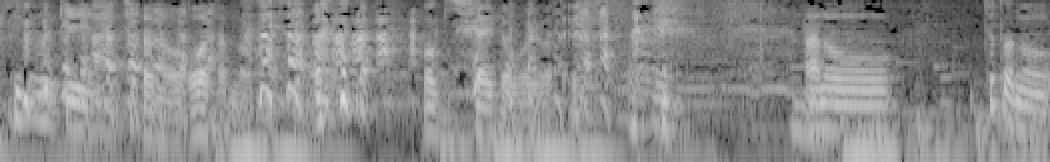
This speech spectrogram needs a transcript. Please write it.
引き続き、ちょっとあの、おばさんの話を お聞きしたいと思います。けど。あの、ちょっとあの、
